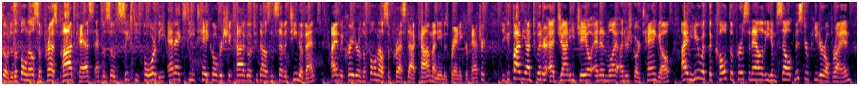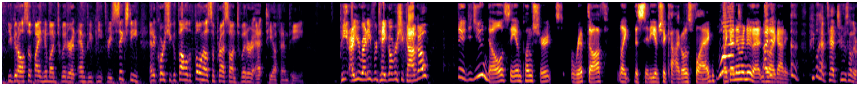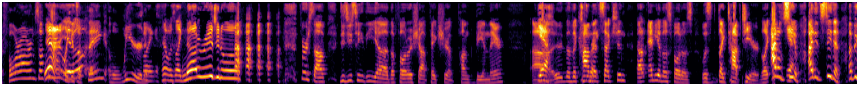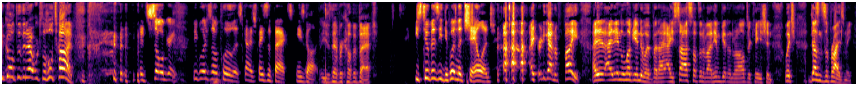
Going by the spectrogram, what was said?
Welcome to the Full Nelson Press Podcast, episode 64, the NXT TakeOver Chicago 2017 event. I am the creator of the FullNelsonPress.com. My name is Brandon Kirkpatrick. You can find me on Twitter at JohnnyJONNY underscore Tango. I am here with the cult of personality himself, Mr. Peter O'Brien. You can also find him on Twitter at MVP360. And of course, you can follow the Full Nelson Press on Twitter at TFNP. Pete, are you ready for TakeOver Chicago? Dude, did you know CM Punk's shirt's ripped off like the city of Chicago's flag? What? Like I never knew that until I, didn't- got here. People have tattoos on their forearms up Yeah, there, like you it's know, a thing. Weird. Like I was like, not original. First off, did you see the uh, the Photoshop picture of Punk being there? Uh, Yeah. The, the comment Right. section on any of those photos was like top tier. Like I don't see Yeah. him. I didn't see that. I've been going through the networks the whole time. it's so great. People are so clueless. Guys, face the facts. He's gone. He's never coming back. He's too busy doing the challenge. I heard he got in a fight. I didn't. I didn't look into it, but I, I saw something about him getting an altercation, which doesn't surprise me.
